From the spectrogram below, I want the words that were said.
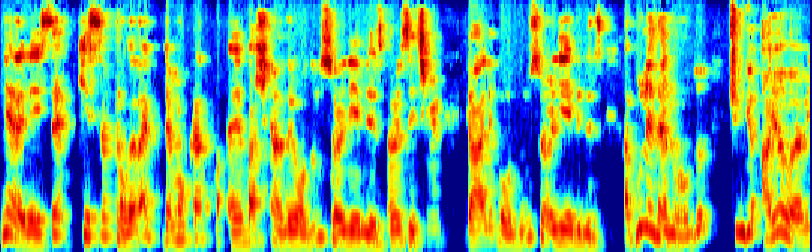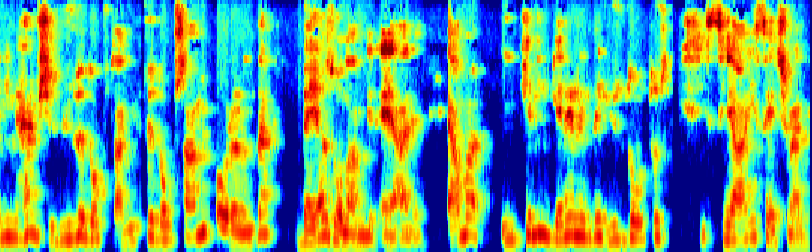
neredeyse kesin olarak demokrat e, başkan adayı olduğunu söyleyebiliriz. Ön seçimin galip olduğunu söyleyebiliriz. Ha, bu neden oldu? Çünkü Iowa ve New Hampshire %90, %90'lık oranında beyaz olan bir eyalet. E ama ülkenin genelinde %30 siyahi seçmen,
